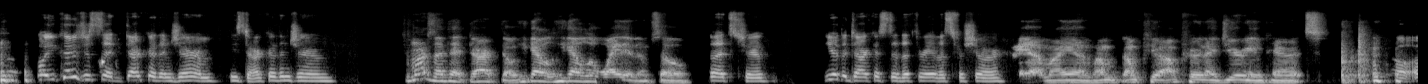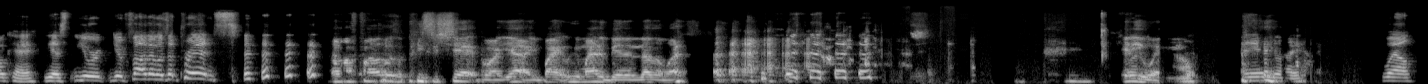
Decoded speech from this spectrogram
Well, you could have just said darker than Germ. He's darker than Germ. Jamar's not that dark though. He got he got a little white in him. So That's true. You're the darkest of the three of us for sure. I am. I am. I'm I'm pure. I'm pure Nigerian parents. Oh, okay. Yes, your your father was a prince. Oh, my father was a piece of shit, but yeah, he might he might have been in another life. anyway, anyway, well,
